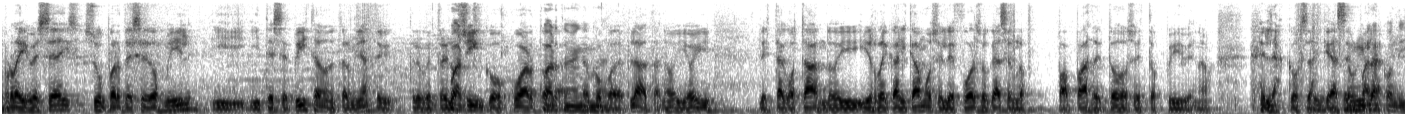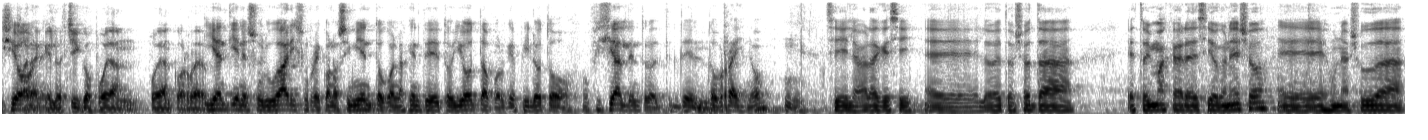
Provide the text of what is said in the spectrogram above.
Top Race B6, Super TC 2000 y, y TC Pista, donde terminaste creo que entre Cuarto. los cinco, cuarto, Cuarto en la. Copa de Plata, ¿no? Y hoy le está costando y, y recalcamos el esfuerzo que hacen los papás de todos estos pibes, ¿no? Las cosas Sí, que hacen para, las condiciones. para que los chicos puedan, puedan correr. Ian tiene su lugar y su reconocimiento con la gente de Toyota porque es piloto oficial dentro del, del Top Race, ¿no? Mm. Sí, la verdad que sí. Eh, lo de Toyota estoy más que agradecido con ellos. Eh, es una ayuda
